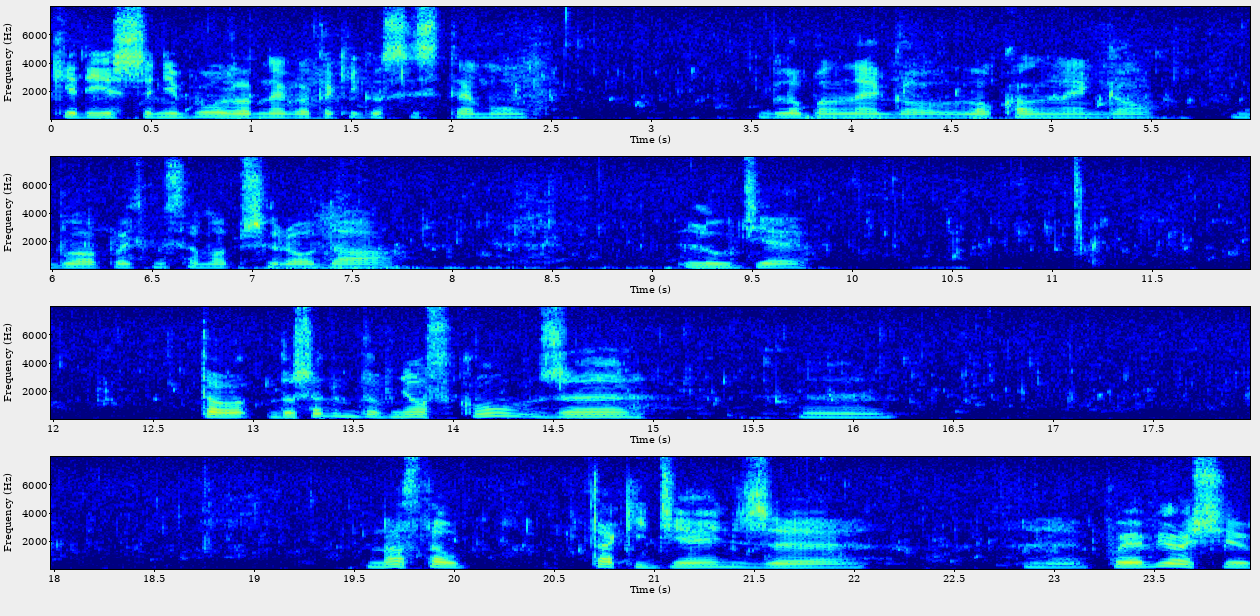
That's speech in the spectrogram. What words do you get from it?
kiedy jeszcze nie było żadnego takiego systemu globalnego, lokalnego, była powiedzmy sama przyroda, ludzie, to doszedłem do wniosku, że nastał taki dzień, że y, pojawiła się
